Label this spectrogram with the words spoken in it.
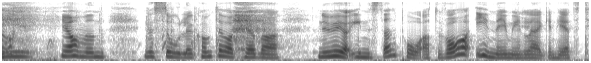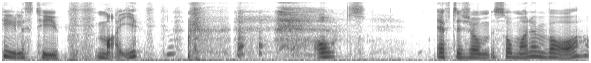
you. ja men när solen kom tillbaka jag bara, nu är jag inställd på att vara inne i min lägenhet tills typ maj. och eftersom sommaren var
